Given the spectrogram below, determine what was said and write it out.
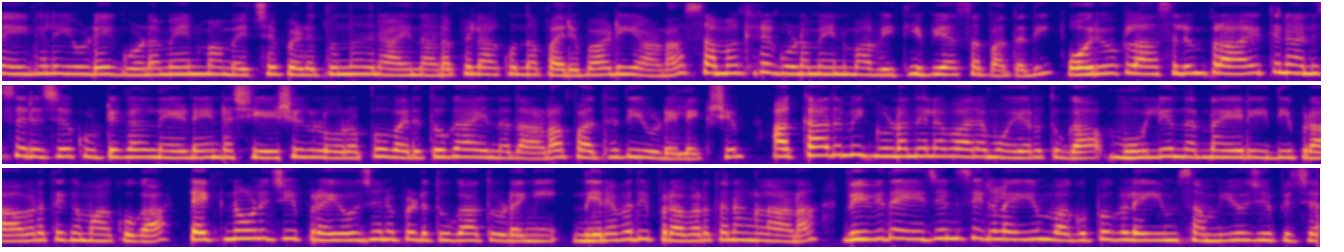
മേഖലയുടെ ഗുണമേന്മ മെച്ചപ്പെടുത്തുന്നതിനായി നടപ്പിലാക്കുന്ന പരിപാടിയാണ് സമഗ്ര ഗുണമേന്മ വിദ്യാഭ്യാസ പദ്ധതി. ഓരോ ക്ലാസ്സിലും പ്രായത്തിനനുസരിച്ച് കുട്ടികൾ നേടേണ്ട ശേഷികൾ ഉറപ്പുവരുത്തുക എന്നതാണ് പദ്ധതിയുടെ ലക്ഷ്യം. അക്കാദമിക് ഗുണനിലവാരം ഉയർത്തുക മൂല്യനിർണയ രീതി പ്രാവർത്തികമാക്കുക ടെക്നോളജി പ്രയോജനപ്പെടുത്തുക തുടങ്ങി നിരവധി പ്രവർത്തനങ്ങളാണ് വിവിധ ഏജൻസികളെയും വകുപ്പുകളെയും സംയോജിപ്പിച്ച്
